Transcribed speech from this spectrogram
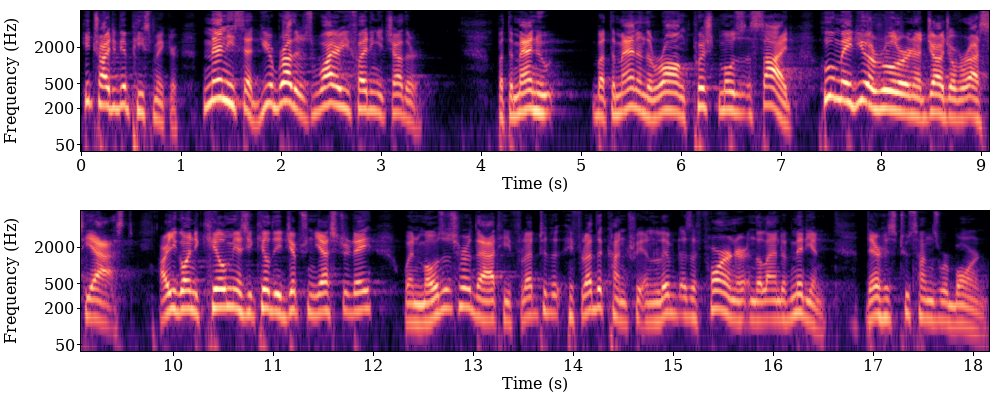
He tried to be a peacemaker. Men, he said, you're brothers. Why are you fighting each other? But the man who, but the man in the wrong pushed Moses aside. Who made you a ruler and a judge over us? He asked. Are you going to kill me as you killed the Egyptian yesterday? When Moses heard that, he fled to the, he fled the country and lived as a foreigner in the land of Midian. There his two sons were born.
